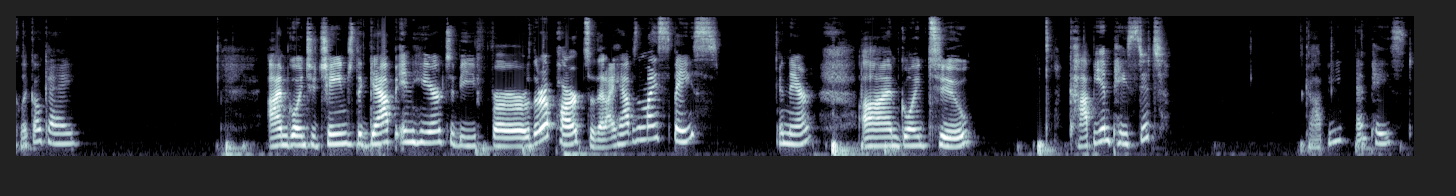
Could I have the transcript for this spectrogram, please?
Click OK. I'm going to change the gap in here to be further apart so that I have my space in there. I'm going to copy and paste it. Copy and paste.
